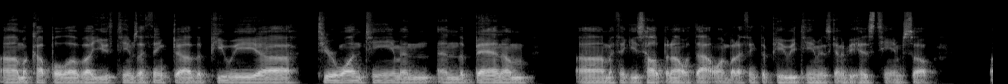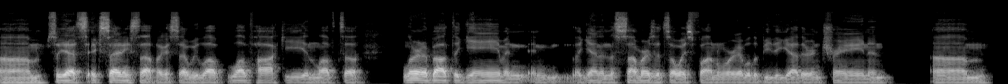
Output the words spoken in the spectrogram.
um, a couple of uh, youth teams. I think the Pee Wee uh, Tier One team and and the Bantam. Um, I think he's helping out with that one, but I think the Pee Wee team is going to be his team. So, um, so yeah, it's exciting stuff. Like I said, we love love hockey and love to learn about the game. And and again, in the summers, it's always fun. We're able to be together and train and um,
